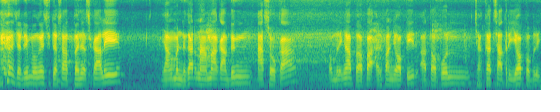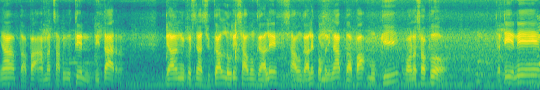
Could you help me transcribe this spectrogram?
Jadi mungkin sudah sangat banyak sekali yang mendengar nama kambing Asoka, pemiliknya Bapak Irfan Yopi ataupun Jagat Satrio, pemiliknya Bapak Ahmad Safiuddin Bitar. Dan khususnya juga Luri Sawung Galih, Sawung Galih pemiliknya Bapak Mugi Wonosobo. Jadi ini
